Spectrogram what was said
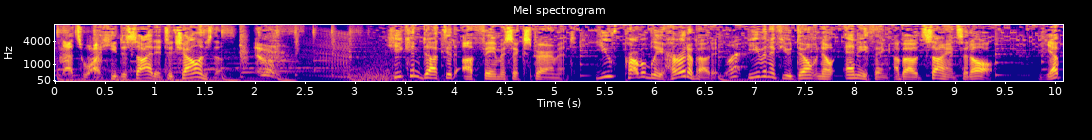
That's why he decided to challenge them. He conducted a famous experiment. You've probably heard about it, even if you don't know anything about science at all. Yep,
